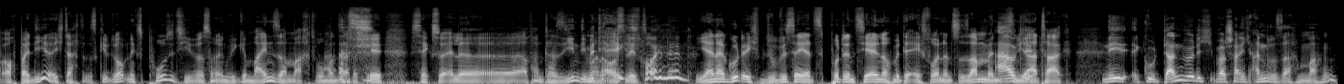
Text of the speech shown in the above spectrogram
auch bei dir. Ich dachte, es gibt überhaupt nichts Positives, was man irgendwie gemeinsam macht, wo man sagt, okay, sexuelle äh, Fantasien, die Mit man der auslebt. Ex-Freundin? Ja, na gut, ich, du bist ja jetzt potenziell noch mit der Ex-Freundin zusammen in Ah, diesem okay. Jahrtag. Nee, gut, dann würde ich wahrscheinlich andere Sachen machen.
